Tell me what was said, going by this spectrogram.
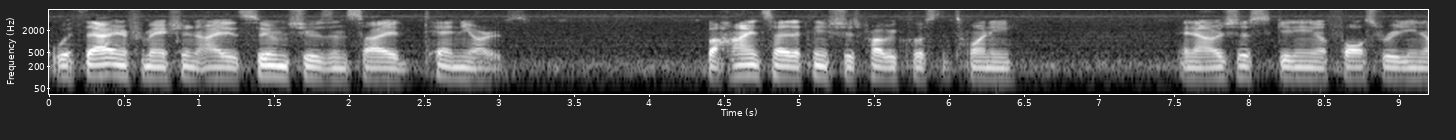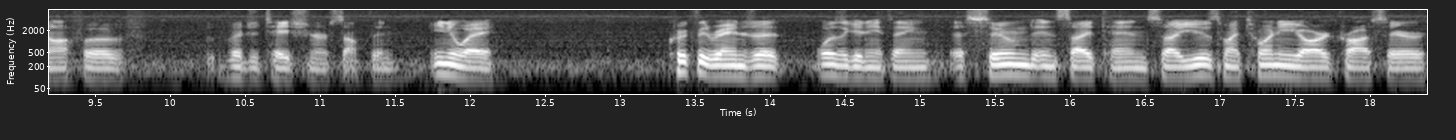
With that information, I assumed she was inside 10 yards. But hindsight, I think she was probably close to 20. And I was just getting a false reading off of vegetation or something. Anyway, quickly ranged it, wasn't getting anything, assumed inside 10, so I used my 20 yard crosshair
